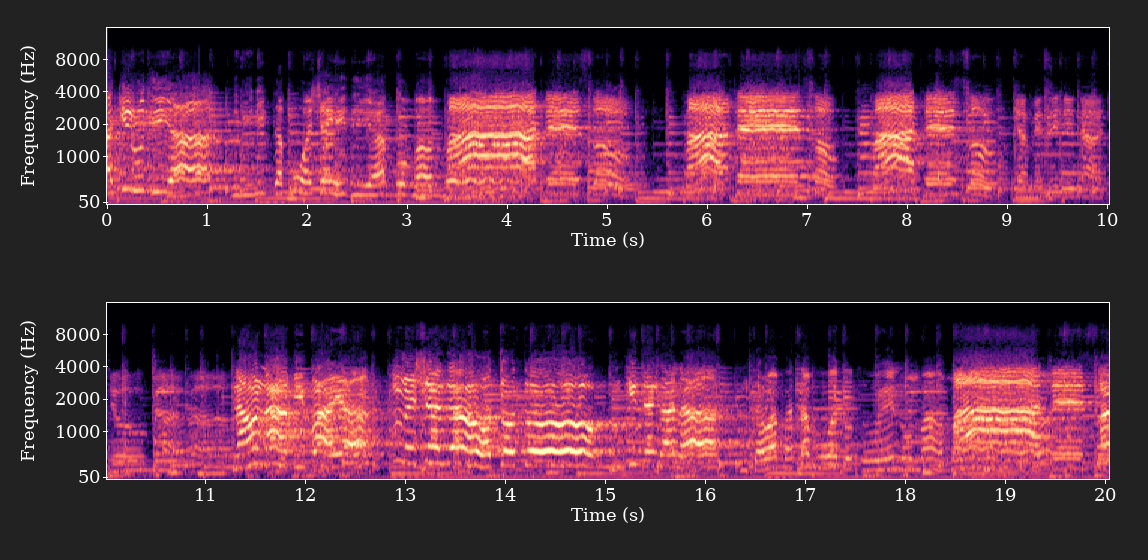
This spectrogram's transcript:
akirudia mimi nitakuwa shahidi yako mama. Mateso, mateso, mateso yamezidi nachoka. Naona vibaya, mmeshazaa watoto, mkitengana mtawapa tabu watoto wenu mama. Mateso,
